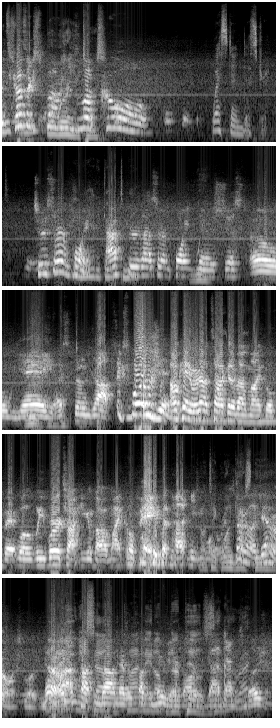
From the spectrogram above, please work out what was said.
interesting It's because explosions look cool. West End District. To a certain point. I a drop to After me. that certain point, then it's just, oh, yay, a spoon drops. Explosion! Okay, we're not talking about Michael Bay. Well, we were talking about Michael Bay, but not anymore. take we're one talking guess, about the, uh, general explosions. No, Right, I'm talking about and in every fucking movie. made There's off with our always a goddamn right? explosion.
